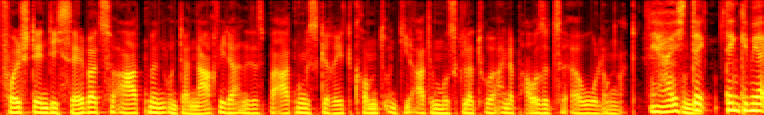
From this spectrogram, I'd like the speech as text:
vollständig selber zu atmen und danach wieder an das Beatmungsgerät kommt und die Atemmuskulatur eine Pause zur Erholung hat. Ja, ich de denke mir,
